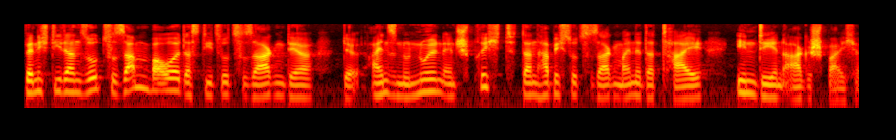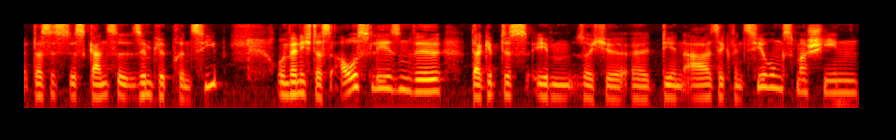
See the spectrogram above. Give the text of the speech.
wenn ich die dann so zusammenbaue, dass die sozusagen der, der Einsen und Nullen entspricht, dann habe ich sozusagen meine Datei in DNA gespeichert. Das ist das ganze simple Prinzip. Und wenn ich das auslesen will, da gibt es eben solche äh, DNA-Sequenzierungsmaschinen.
